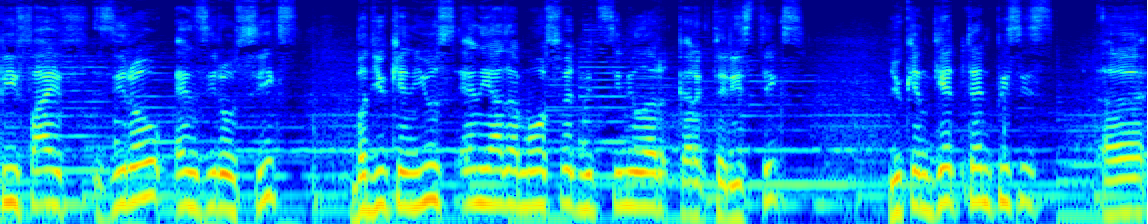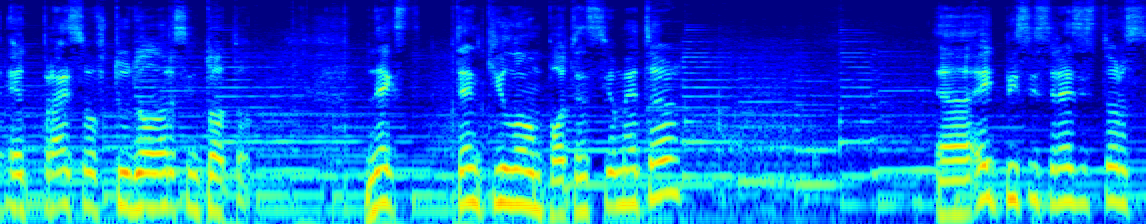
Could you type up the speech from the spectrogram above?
P50N06 but you can use any other MOSFET with similar characteristics. You can get 10 pieces uh, at price of $2 in total. Next, 10 kilo ohm potentiometer, uh, 8 pieces resistors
